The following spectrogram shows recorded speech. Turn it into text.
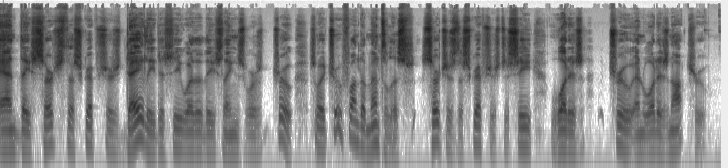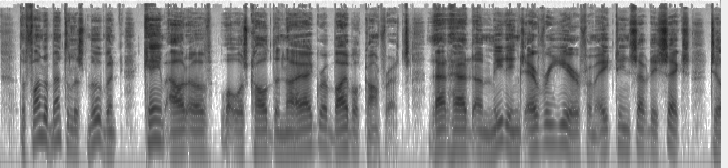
and they searched the scriptures daily to see whether these things were true. So a true fundamentalist searches the scriptures to see what is true and what is not true. The fundamentalist movement came out of what was called the Niagara Bible Conference. That had uh, meetings every year from 1876 till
